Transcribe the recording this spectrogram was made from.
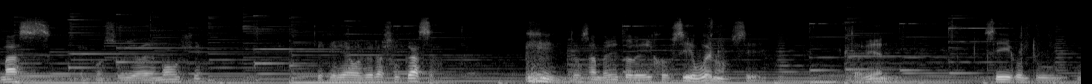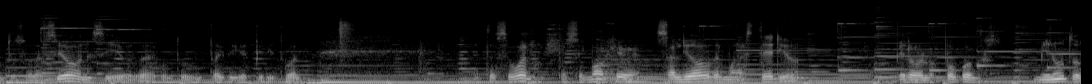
más con su vida de monje, que quería volver a su casa. Entonces San Benito le dijo, sí, bueno, sí, está bien, sigue con, con tus oraciones, sigue ¿verdad? con tu práctica espiritual. Entonces, bueno, entonces el monje salió del monasterio, pero a los pocos minutos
